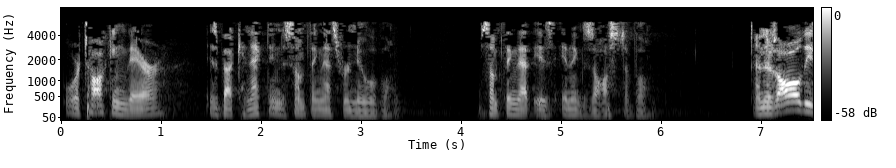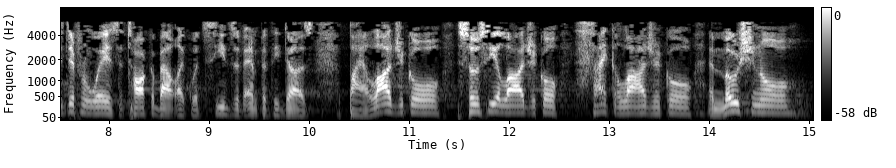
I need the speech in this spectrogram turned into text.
What we're talking there is about connecting to something that's renewable, something that is inexhaustible. And there's all these different ways to talk about like what seeds of empathy does. Biological, sociological, psychological, emotional,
